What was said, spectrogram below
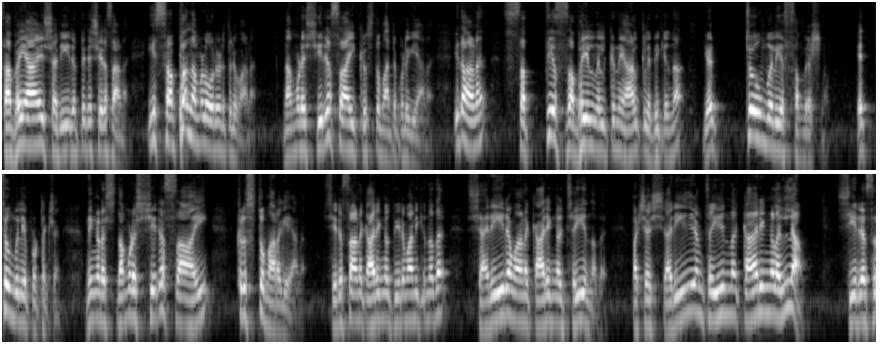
സഭയായ ശരീരത്തിന്റെ ശിരസാണ് ഈ സഭ നമ്മൾ ഓരോരുത്തരുമാണ്. നമ്മുടെ ശിരസായി ക്രിസ്തു മാറ്റപ്പെടുകയാണ്. ഇതാണ് സത്യസഭയിൽ നിൽക്കുന്ന ആൾക്ക് ലഭിക്കുന്ന ഏറ്റവും വലിയ സംരക്ഷണം ഏറ്റവും വലിയ പ്രൊട്ടക്ഷൻ നിങ്ങളുടെ നമ്മുടെ ശിരസായി ക്രിസ്തു മാറുകയാണ്. ശിരസാണ് കാര്യങ്ങൾ തീരുമാനിക്കുന്നത് ശരീരമാണ് കാര്യങ്ങൾ ചെയ്യുന്നത്. പക്ഷേ ശരീരം ചെയ്യുന്ന കാര്യങ്ങളെല്ലാം ശിരസ്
